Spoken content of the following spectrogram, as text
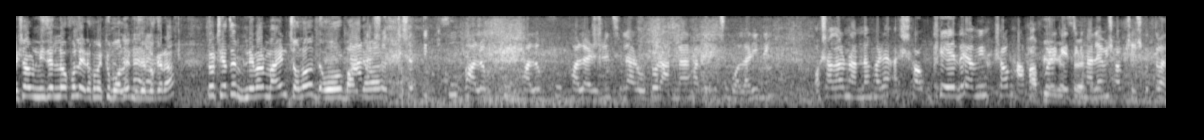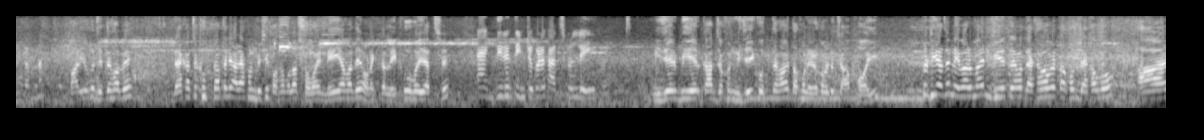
এসব নিজের লোক হলে এরকম একটু বলে নিজের লোকেরা। তো ঠিক আছে নেভার মাইন্ড চলো ও বাড়ি না যাওয়ার সত্যি সত্যি খুব ভালো খুব ভালো খুব ভালো অ্যারেঞ্জমেন্ট ছিল। আর ও তো রান্নার হাতে কিছু বলারই নেই। অসাধারণ রান্নাঘরে আর সব খেয়ে দিয়ে আমি সব হাফ হাফ করে খেয়েছি নাহলে আমি সব শেষ করতে পারতাম না। বাড়ি ওকে যেতে হবে। দেখা যাচ্ছে খুব তাড়াতাড়ি আর এখন বেশি কথা বলার সময় নেই আমাদের অনেকটা লেটও হয়ে যাচ্ছে। একদিনে তিনটে করে কাজ করলে এই হয়। নিজের বিয়ের কাজ যখন নিজেই করতে হয় তখন এরকম একটু চাপ হয়ই। তো ঠিক আছে নেভার মাইন্ড বিয়েতে আবার দেখা হবে তখন দেখাবো। আর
